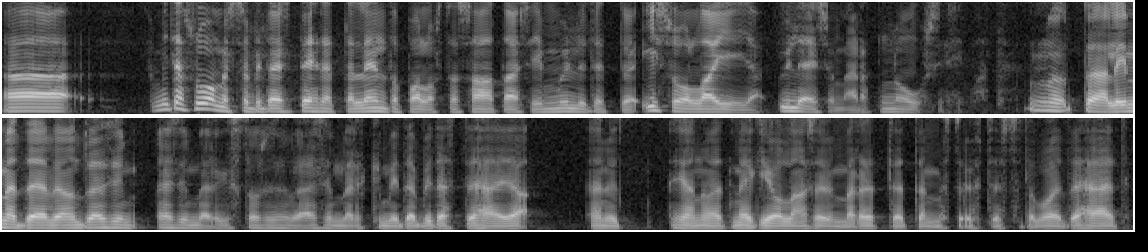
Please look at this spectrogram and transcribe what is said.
Ää, mitä Suomessa pitäisi tehdä, että lentopallosta saataisiin myllytettyä iso laji ja yleisömäärät nousisivat? No tää Lime TV on esim, esimerkiksi tosi hyvä esimerkki, mitä pitäisi tehdä ja, ja nyt hienoa, että mekin ollaan se ymmärretty, että tämmöistä yhteistyötä voi tehdä. Et,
